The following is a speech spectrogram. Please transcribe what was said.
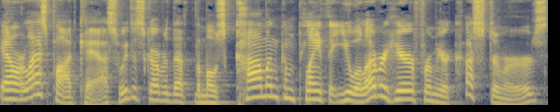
In our last podcast, we discovered that the most common complaint that you will ever hear from your customers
